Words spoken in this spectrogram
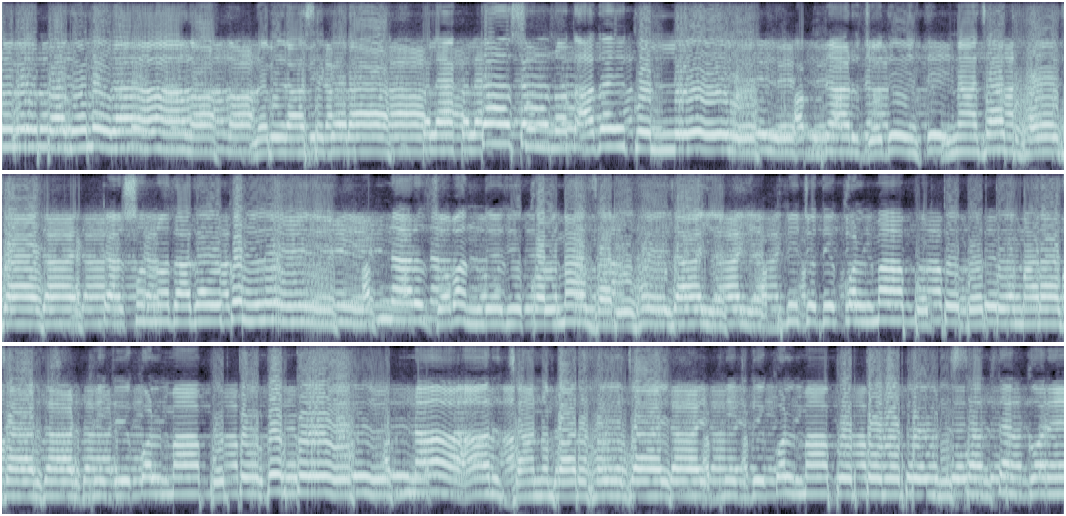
নবীর পাগলেরা নবীর আশিকেরা তাহলে একটা সুন্নত আদায় করলে আপনার যদি নাজাত হয়ে যায়, একটা সুন্নত আদায় করলে আপনার জবান দিয়ে যে কলমা জারি হয়ে যায়, আপনি যদি কলমা পড়তে পড়তে মারা যান, আপনি যদি কলমা পড়তে পড়তে আপনার জানবার হয়ে যায়, আপনি যদি কলমা পড়তে পড়তে নিঃশ্বাস ত্যাগ করে,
